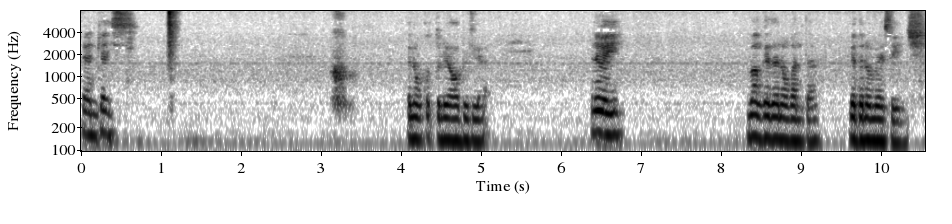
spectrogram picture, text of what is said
Yan guys. Nalungkot tuloy ako bigla. Anyway, diba ang ganda ng kanta? Ganda ng message.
